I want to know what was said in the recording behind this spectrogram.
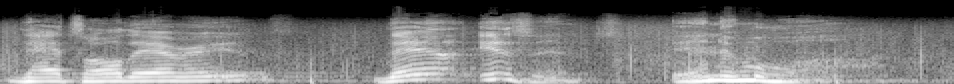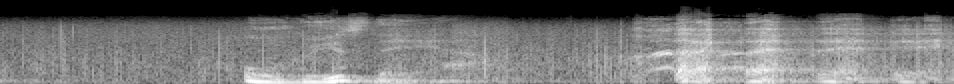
That's all there is? There isn't anymore. Or is there?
